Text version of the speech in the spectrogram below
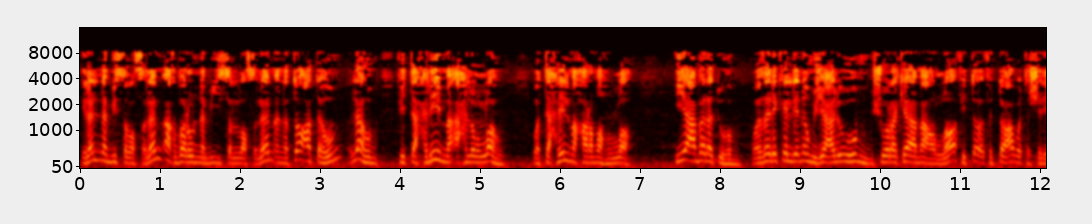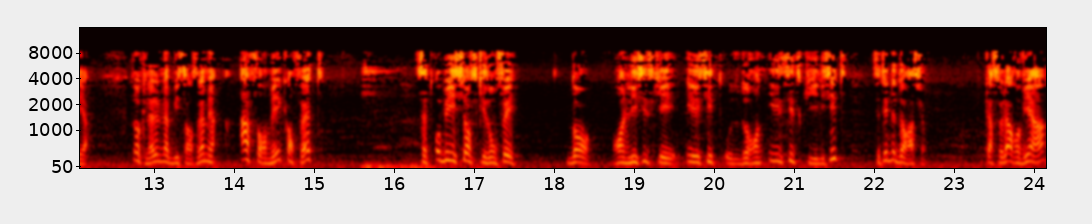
Le Nabi sallallahu alayhi wa sallam, أخبروا النبي صلى الله عليه وسلم أن طاعتهم لهم في تحريم ما أحل الله وتحليل ما حرمه الله هي عبادتهم وذلك لأنهم جعلوهم شركاء مع الله في الطاعة والتشريع. Donc là, le Nabi sallallahu alayhi wa sallam a informé qu'en fait, cette obéissance qu'ils ont fait dans rendre licite ce qui est illicite ou de rendre illicite ce qui est illicite, c'était une adoration. Car cela revient à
